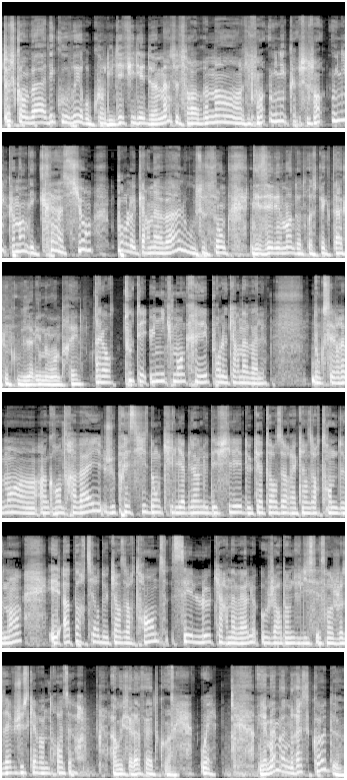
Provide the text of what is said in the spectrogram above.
Tout ce qu'on va découvrir au cours du défilé demain, ce sera vraiment, ce sont, unique, ce sont uniquement des créations pour le carnaval ou ce sont des éléments d'autres spectacles que vous allez nous montrer Alors tout est uniquement créé pour le carnaval. Donc c'est vraiment un, un, grand travail. Je précise donc qu'il y a bien le défilé de 14h à 15h30 demain et à partir de 15h30, c'est le carnaval au jardin du lycée Saint-Joseph jusqu'à 23h. Ah oui, c'est la fête quoi. Ouais. Il y a même un dress code?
